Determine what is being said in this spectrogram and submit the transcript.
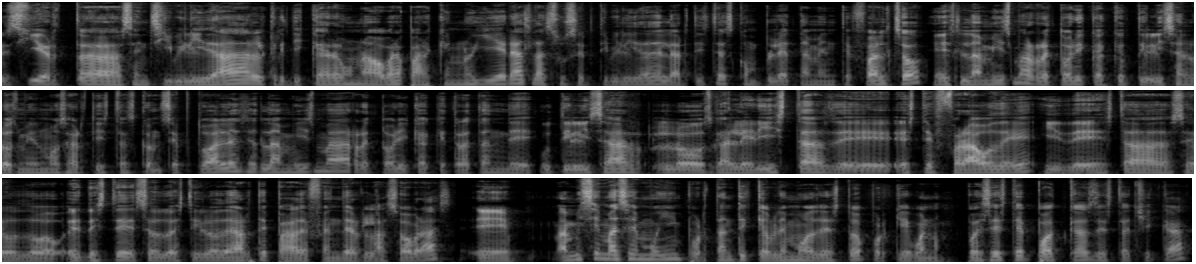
cierta sensibilidad al criticar una obra para que no hieras la susceptibilidad del artista es completamente falso. Es la misma retórica que utilizan los mismos artistas conceptuales, es la misma retórica que tratan de utilizar los galeristas de este fraude y de, esta pseudo, de este pseudo estilo de arte para defender las obras. Eh, a mí se me hace muy importante que hablemos de esto porque, bueno, pues este podcast de esta chica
